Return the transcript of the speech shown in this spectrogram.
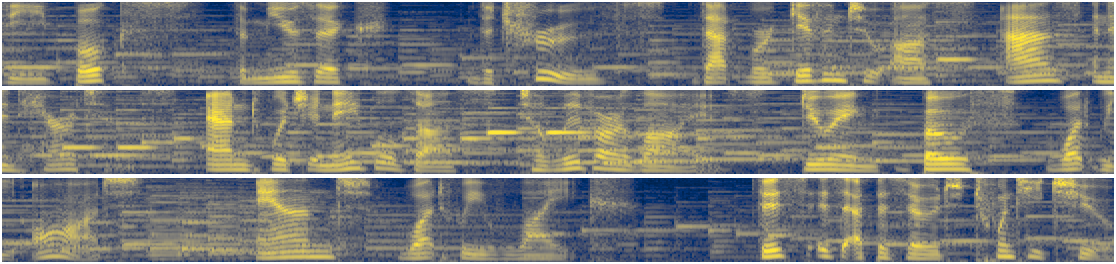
the books, the music, the truths that were given to us as an inheritance, and which enables us to live our lives doing both what we ought and what we like. This is episode 22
